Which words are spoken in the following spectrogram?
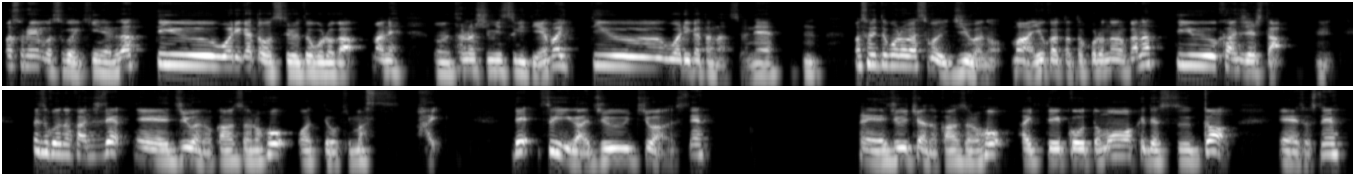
まあ、それもすごい気になるなっていう終わり方をするところが、まあね、うん、楽しみすぎてやばいっていう終わり方なんですよね。うん。まあ、そういうところがすごい10話の、まあ、良かったところなのかなっていう感じでした。うん。まずこんな感じで、えー、10話の感想の方終わっておきます。はい。で、次が11話ですね。えー、11話の感想の方入っていこうと思うわけですが、えー、そうですね。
